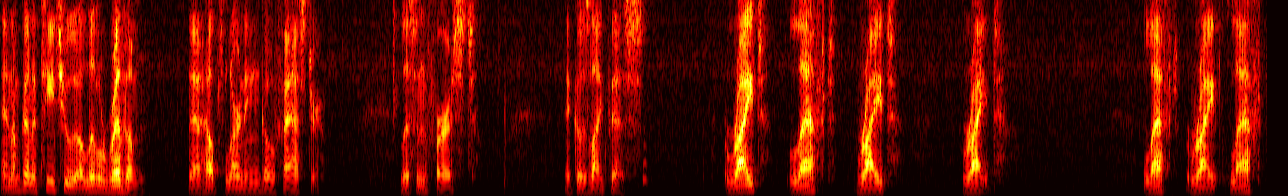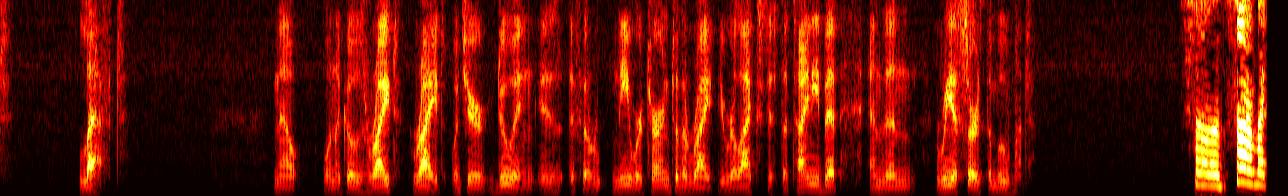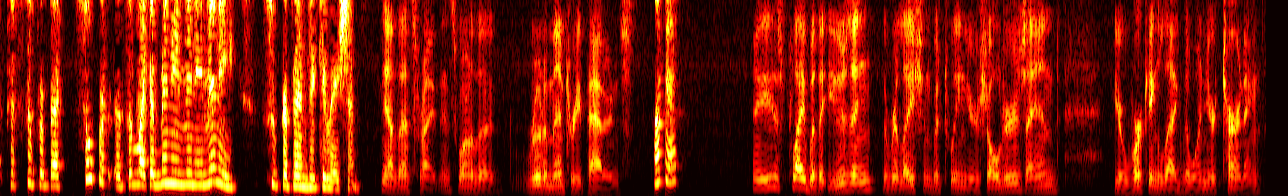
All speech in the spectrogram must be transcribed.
And I'm going to teach you a little rhythm that helps learning go faster. Listen first. It goes like this. Right, left, right, right. Left, right, left, left. Now, when it goes right, right, what you're doing is if the knee were turned to the right, you relax just a tiny bit and then reassert the movement. So it's sort of like super, super, it's like a mini, mini, mini super pandiculation. Yeah, that's right. It's one of the rudimentary patterns. Okay. And you just play with it using the relation between your shoulders and your working leg, the one you're turning,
